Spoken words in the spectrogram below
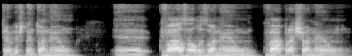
trabalhou estudante ou não, uh, que vá às aulas ou não, que vá à praxe ou não,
